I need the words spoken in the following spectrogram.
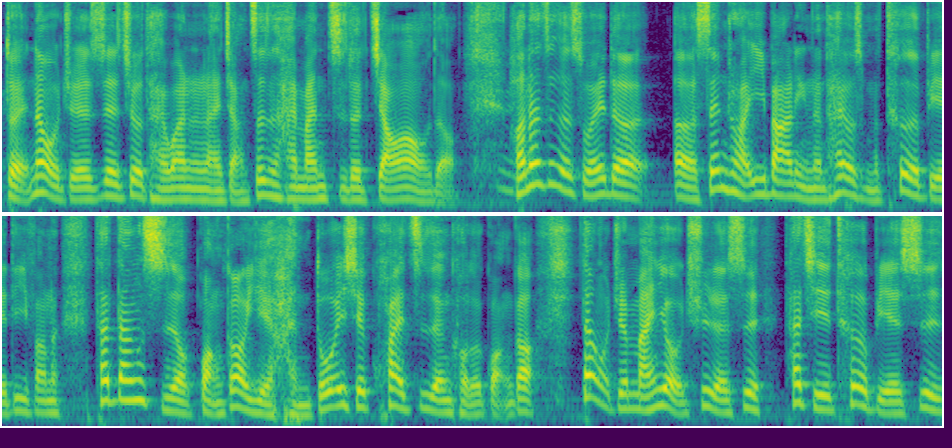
对，那我觉得这就台湾人来讲，真的还蛮值得骄傲的哦、好，那这个所谓的呃 Centra 一八零呢，它有什么特别的地方呢？它当时哦广告也很多一些脍炙人口的广告，但我觉得蛮有趣的是，它其实特别是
